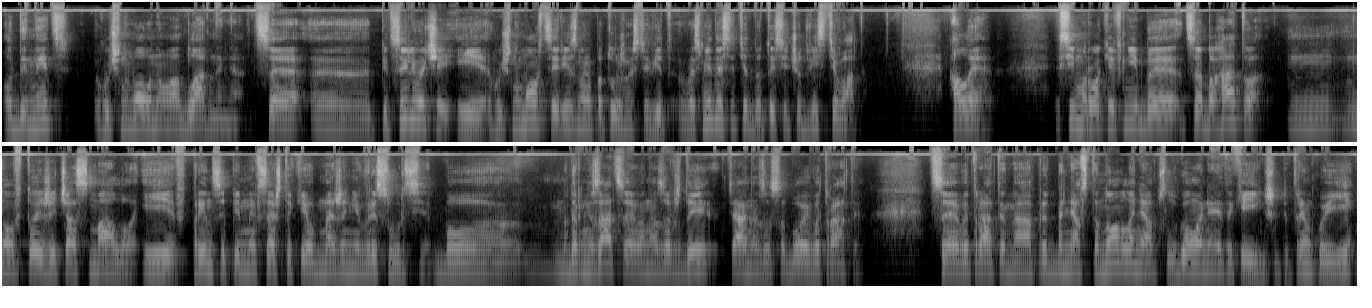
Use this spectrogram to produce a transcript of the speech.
одиниць гучномовного обладнання. Це е, підсилювачі і гучномовці різної потужності від 80 до 1200 Вт. Але 7 років ніби це багато, ну в той же час мало. І в принципі ми все ж таки обмежені в ресурсі, бо модернізація вона завжди тягне за собою витрати. Це витрати на придбання встановлення, обслуговування і таке інше, підтримку її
